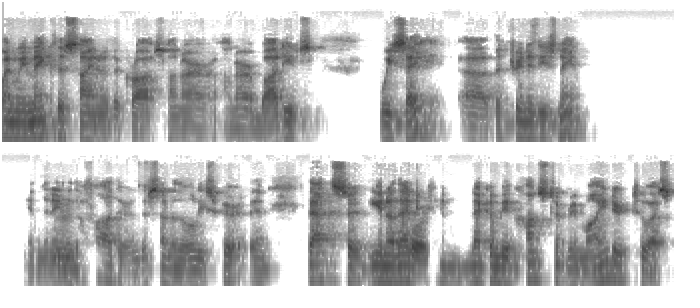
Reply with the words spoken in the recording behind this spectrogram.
when we make the sign of the cross on our on our bodies, we say uh, the Trinity's name in the name mm. of the Father and the Son of the Holy Spirit, and that's a, you know that can, that can be a constant reminder to us.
